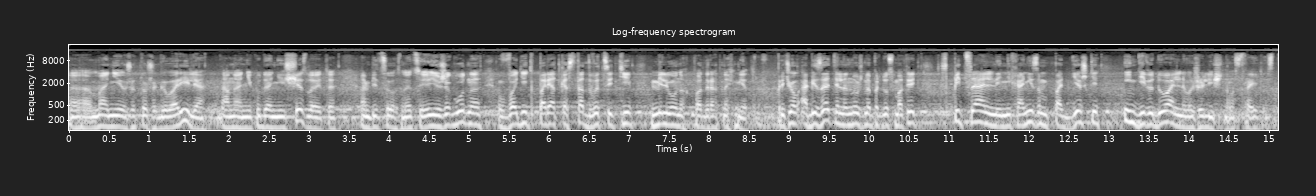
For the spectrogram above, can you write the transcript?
э, мы о ней уже тоже говорили, она никуда не исчезла, это амбициозная цель. Ежегодно вводить порядка 120 миллионов квадратных метров. Причем обязательно нужно предусмотреть специальный механизм поддержки индивидуального жилищного строительства.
